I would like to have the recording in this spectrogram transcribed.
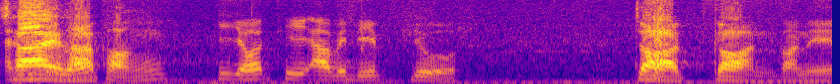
อันใช่นี้อครับถของพี่ยศที่เอาไปดิฟอยู่ จอดก่อนตอนนี้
